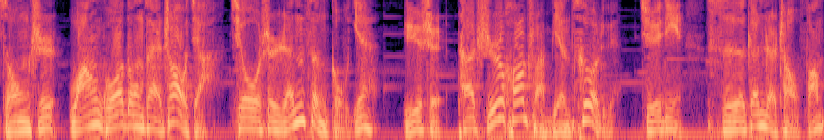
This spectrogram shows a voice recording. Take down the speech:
总之，王国栋在赵家就是人憎狗厌，于是他只好转变策略，决定死跟着赵芳。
